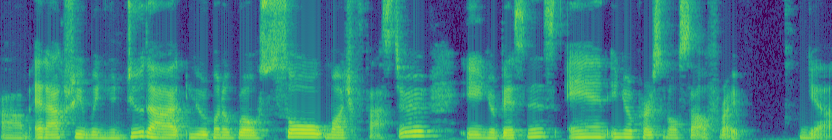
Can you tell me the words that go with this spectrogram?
Um, and actually when you do that you're going to grow so much faster in your business and in your personal self right? Yeah.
